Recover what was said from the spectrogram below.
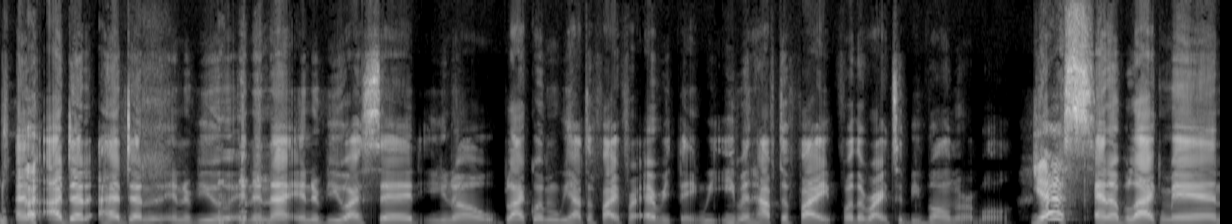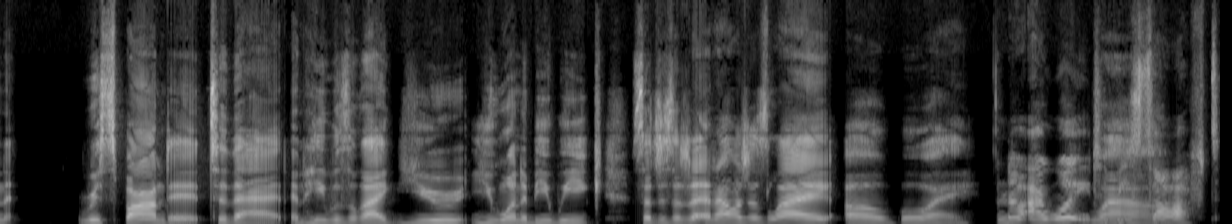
and I did I had done an interview and in that interview I said, you know, black women we have to fight for everything. We even have to fight for the right to be vulnerable. yes. And a black man responded to that and he was like, You you want to be weak, such and such. And I was just like, oh boy. No, I want you to be soft.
